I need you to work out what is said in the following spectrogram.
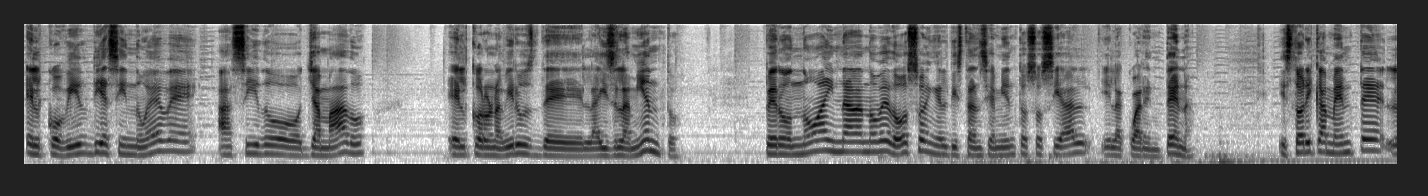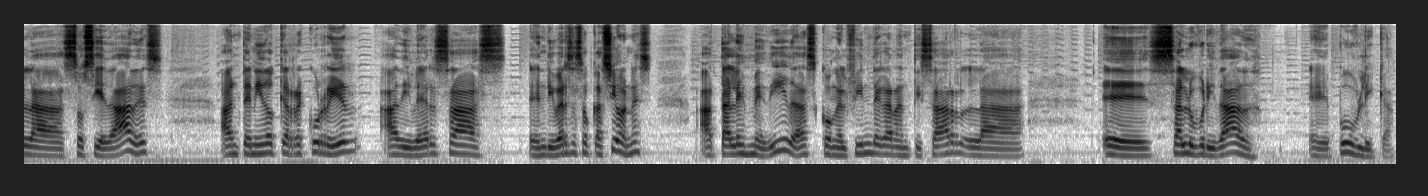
El COVID-19 ha sido llamado el coronavirus del aislamiento, pero no hay nada novedoso en el distanciamiento social y la cuarentena. Históricamente las sociedades han tenido que recurrir a diversas, en diversas ocasiones a tales medidas con el fin de garantizar la eh, salubridad eh, pública.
